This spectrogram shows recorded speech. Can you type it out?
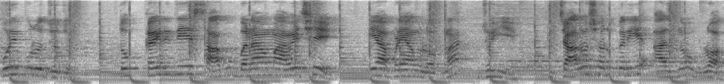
પૂરેપૂરો જોજો. તો કઈ રીતે એ સાબુ બનાવવામાં આવે છે એ આપણે આ વ્લોગમાં જોઈએ. ચાલો શરૂ કરીએ આજનો વ્લોગ.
